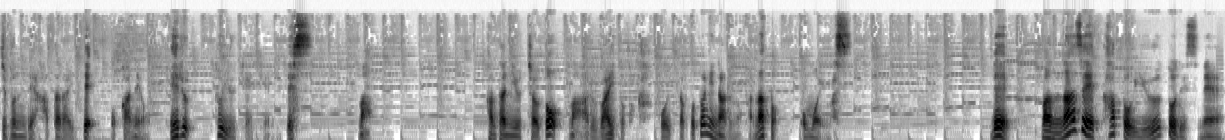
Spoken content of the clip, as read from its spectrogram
自分で働いてお金を得るという経験です。簡単に言っちゃうと、まあ、アルバイトとか、こういったことになるのかなと思います。で、まあ、なぜかというとですね、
